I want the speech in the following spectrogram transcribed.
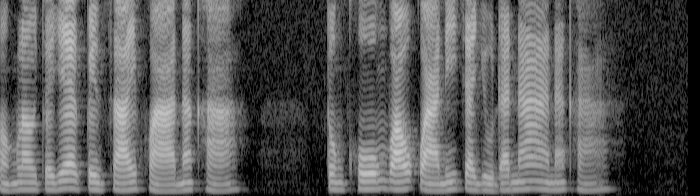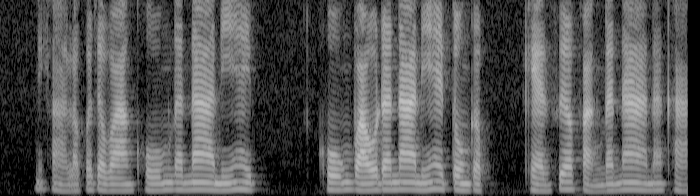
ของเราจะแยกเป็นซ้ายขวานะคะ ตรงโค้งเว้ากว่านี้จะอยู่ด้านหน้านะคะ นี่ค่ะ เราก็จะวางโค้งด้านหน้านี้ให้โค้งเว้าด้านหน้านี้ให้ตรงกับแขนเสื้อฝั่งด้านหน้านะคะ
